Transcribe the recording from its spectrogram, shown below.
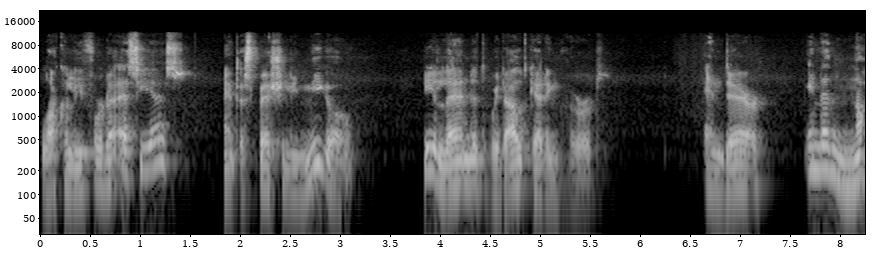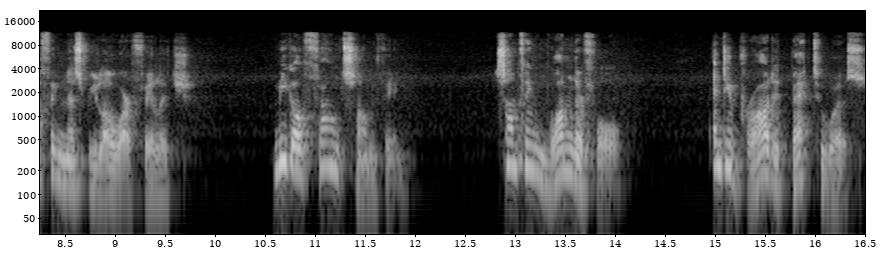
Luckily for the SES, and especially Migo, he landed without getting hurt. And there, in the nothingness below our village, Migo found something. Something wonderful. And he brought it back to us.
